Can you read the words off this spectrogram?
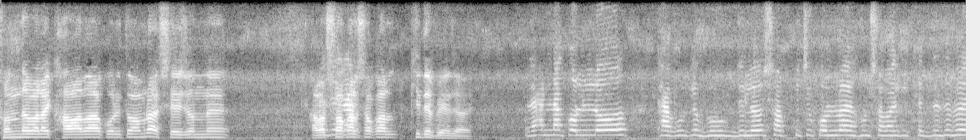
সন্ধ্যাবেলায় খাওয়া দাওয়া করি তো আমরা সেই জন্যে আবার সকাল সকাল খিদে পেয়ে যায়। রান্না করল ঠাকুরকে ভোগ দিল সব কিছু করল এখন সবাইকে খেতে দেবে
